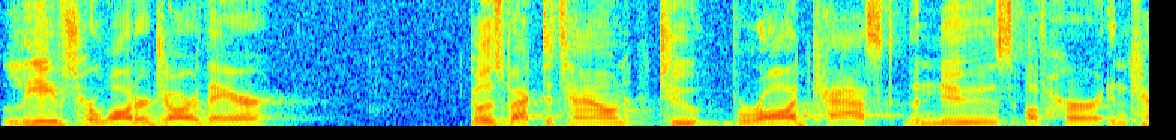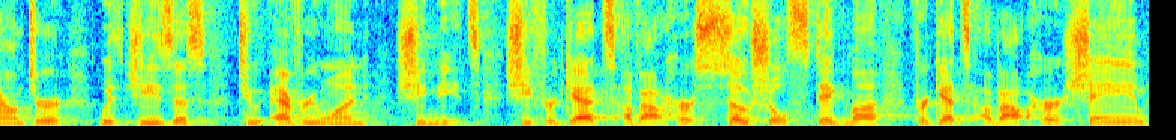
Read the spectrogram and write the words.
leaves her water jar there goes back to town to broadcast the news of her encounter with Jesus to everyone she meets. She forgets about her social stigma, forgets about her shame,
